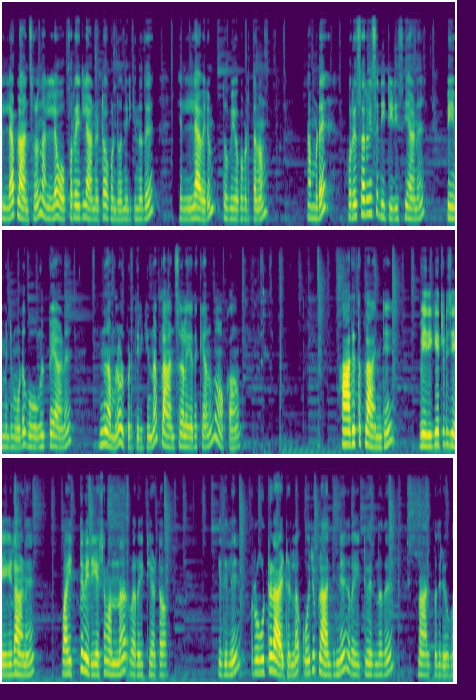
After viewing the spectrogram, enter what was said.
എല്ലാ പ്ലാന്റ്സുകളും നല്ല ഓഫർ റേറ്റിലാണ് കേട്ടോ കൊണ്ടുവന്നിരിക്കുന്നത്. എല്ലാവരും ഇത് ഉപയോഗപ്പെടുത്തണം. നമ്മുടെ courier service D T D C ആണ് പേയ്മെന്റ് മോഡ് ഗൂഗിൾ പേ ആണ്. ഇന്ന് നമ്മൾ ഉൾപ്പെടുത്തിയിരിക്കുന്ന പ്ലാൻസുകൾ ഏതൊക്കെയാണെന്ന് നോക്കാം. ആദ്യത്തെ പ്ലാന്റ് വെരിഗേറ്റഡ് ജെയ്ഡാണ് വൈറ്റ് വേരിയേഷൻ വന്ന വെറൈറ്റി കേട്ടോ ഇതിൽ റൂട്ടഡ് ആയിട്ടുള്ള ഒരു പ്ലാന്റിന് റേറ്റ് വരുന്നത് നാൽപ്പത് രൂപ.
